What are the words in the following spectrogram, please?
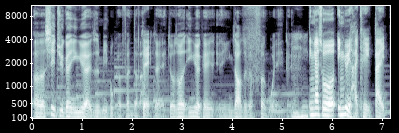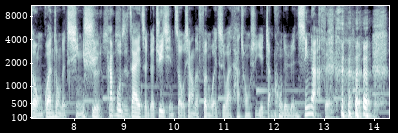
呃戏剧跟音乐也是密不可分的啦。对对，就是说音乐可以营造这个氛围。对，应该说音乐还可以带动观众的情绪。它不止在整个剧情走向的氛围之外，它同时也掌控着人心啊。对，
